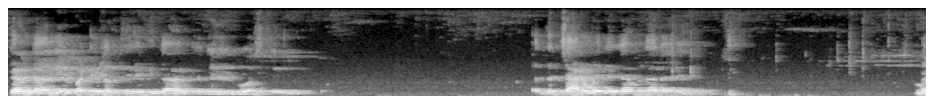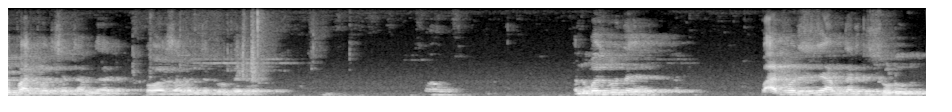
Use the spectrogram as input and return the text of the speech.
त्यानंतर अनिल पाटील असतील का आमचे हो असतील. आता चार महिन्याचे आमदार आहे. मी पाच वर्षाचा आमदार आहे. पवारसाहेबांच्या कृपेने. आणि मजबूत आहे. पाच वर्षाची आमदारकी सोडून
